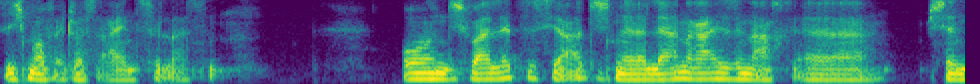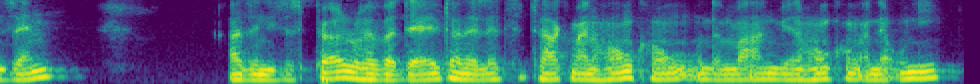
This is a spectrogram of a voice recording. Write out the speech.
sich mal auf etwas einzulassen. Und ich war letztes Jahr, hatte ich eine Lernreise nach äh, Shenzhen, also in dieses Pearl River Delta. Der letzte Tag war in Hongkong und dann waren wir in Hongkong an der Uni.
